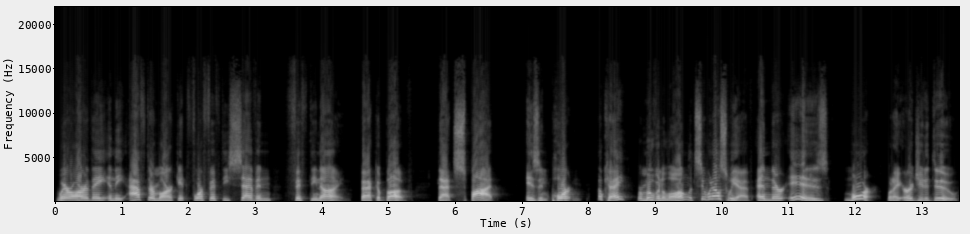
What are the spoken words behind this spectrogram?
Where are they in the aftermarket? 457.59, back above. That spot is important. Okay, we're moving along. Let's see what else we have. And there is more. What I urge you to do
